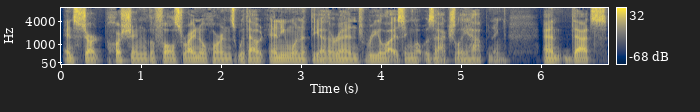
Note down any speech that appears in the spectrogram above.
and start pushing the false rhino horns without anyone at the other end realizing what was actually happening. And that's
